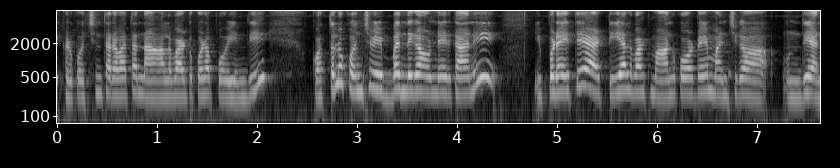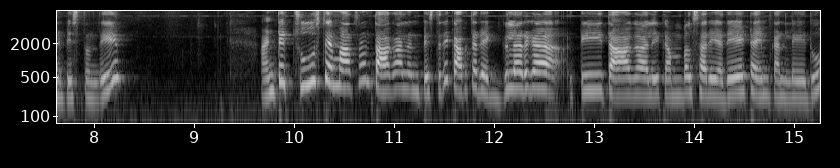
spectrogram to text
ఇక్కడికి వచ్చిన తర్వాత నా అలవాటు కూడా పోయింది. కొత్తలో కొంచెం ఇబ్బందిగా ఉండేది కానీ ఇప్పుడైతే ఆ టీ అలవాటు మానుకోవడమే మంచిగా ఉంది అనిపిస్తుంది. అంటే చూస్తే మాత్రం తాగాలనిపిస్తుంది. కాకపోతే రెగ్యులర్గా టీ తాగాలి కంపల్సరీ అదే టైం కని లేదు.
